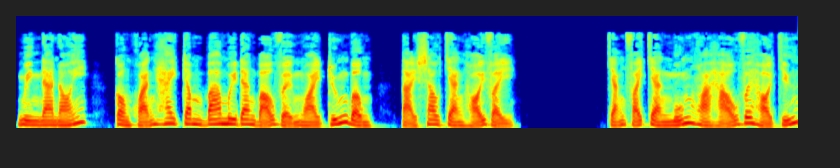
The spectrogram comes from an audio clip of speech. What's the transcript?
Nguyên Na nói, còn khoảng 230 đang bảo vệ ngoài trướng bồng, tại sao chàng hỏi vậy? Chẳng phải chàng muốn hòa hảo với họ chứ?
